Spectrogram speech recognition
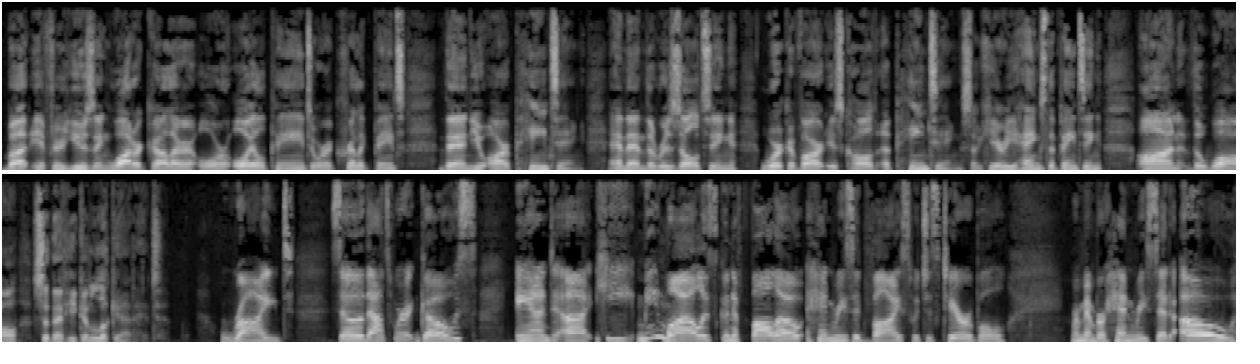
But if you're using watercolor or oil paint or acrylic paints, then you are painting. And then the resulting work of art is called a painting. So here he hangs the painting on the wall so that he can look at it. Right. So that's where it goes. And uh, he, meanwhile, is going to follow Henry's advice, which is terrible. Remember, Henry said, Oh,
